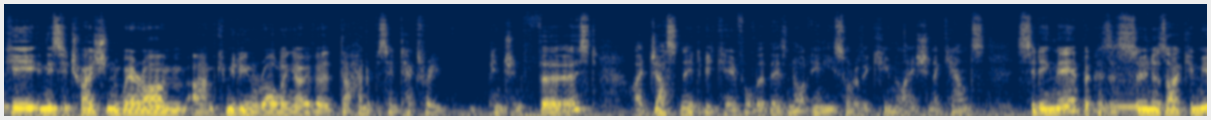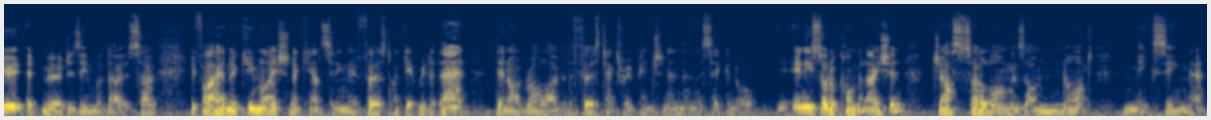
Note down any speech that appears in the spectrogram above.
here in this situation where I'm um, commuting and rolling over the 100% tax free pension first, I just need to be careful that there's not any sort of accumulation accounts sitting there because as soon as I commute, it merges in with those. So if I had an accumulation account sitting there first, I'd get rid of that, then I'd roll over the first tax free pension and then the second, or any sort of combination, just so long as I'm not mixing that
